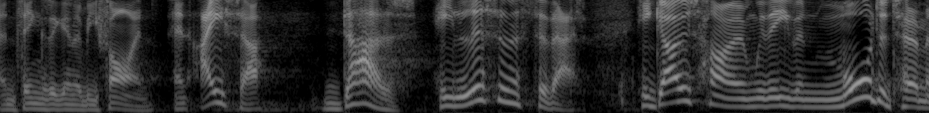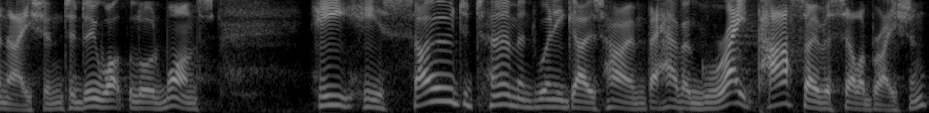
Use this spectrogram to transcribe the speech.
and things are going to be fine. And Asa does. He listens to that he goes home with even more determination to do what the Lord wants. He, he is so determined when he goes home. They have a great Passover celebration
